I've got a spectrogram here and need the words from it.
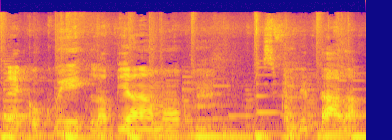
ecco qui l'abbiamo sfilettata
